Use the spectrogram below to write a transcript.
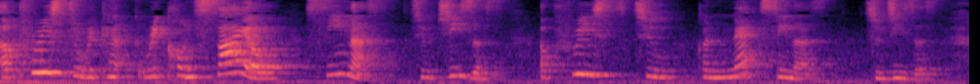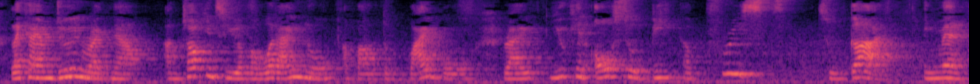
A priest to recon- reconcile sinners to Jesus. A priest to connect sinners to Jesus. Like I am doing right now. I'm talking to you about what I know about the Bible, right? You can also be a priest to God Amen.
